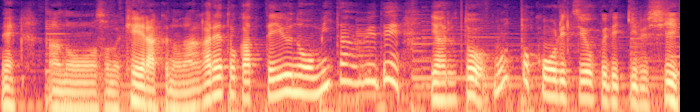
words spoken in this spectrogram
ね、あのその経絡の流れとかっていうのを見た上でやるともっと効率よくできるし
